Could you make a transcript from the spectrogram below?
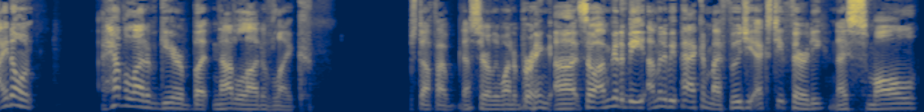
I don't I have a lot of gear, but not a lot of like stuff I necessarily want to bring. Uh, so I'm gonna be I'm gonna be packing my Fuji X-T30, nice small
